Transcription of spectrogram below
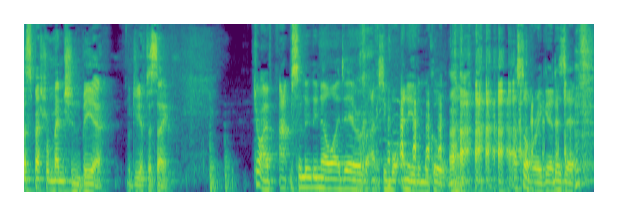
a special mention beer? What do you have to say? Do you know, I have absolutely no idea of actually what any of them were called. No. That's not very good, is it?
